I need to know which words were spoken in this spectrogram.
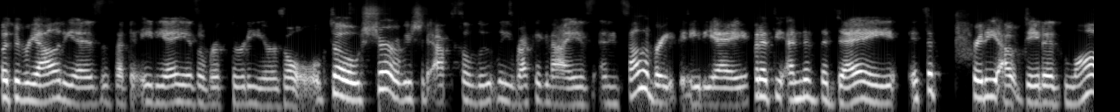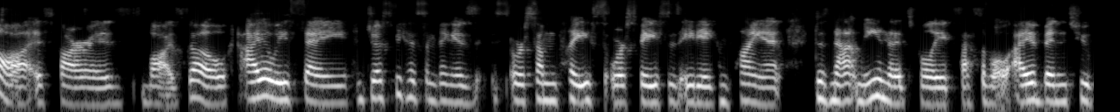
but the reality is is that the ADA is over 30 years old. So sure, we should absolutely recognize and celebrate the ADA, but at the end of the day, it's a pretty outdated law as far as laws go. I always say just because something is or some place or space is ADA compliant does not mean that it's fully accessible. I have been to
